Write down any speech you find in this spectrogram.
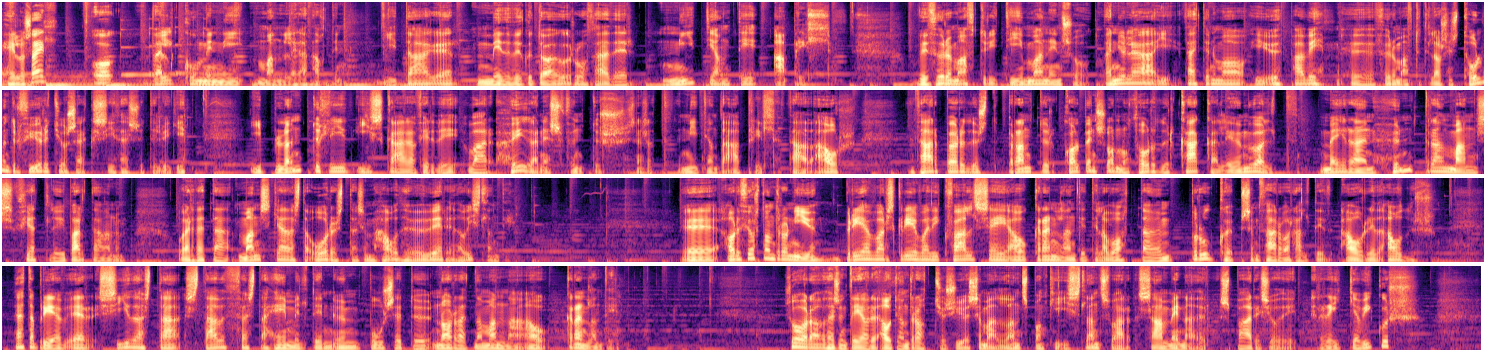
Heil og sæl og velkomin í mannlega þáttin. Í dag er miðvíkudagur og það er 19. apríl. Við förum aftur í tíman eins og venjulega í þættinum á í upphafi, uh, förum aftur til ásins 1246 í þessu tilviki. Í blöndu hlýð í Skagafyrði var Hauganesfundur, sem sagt 19. apríl það ár. En þar börðust Brandur Kolbensson og Þórður Kakali um völd. Meira en hundrað manns fjallu í bardaganum og er þetta mannskjæðasta orusta sem háð hefur verið á Íslandi. Uh, árið 1409 bref var skrifað í Kvalsei á Grænlandi til að votta um brúðkaup sem þar var haldið árið áður. Þetta bref er síðasta staðfesta heimildin um búsetu norrætna manna á Grænlandi. Svo var á þessum degi árið 1887 sem að Landsbanki Íslands var sameinaður Sparisjóði Reykjavíkur.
